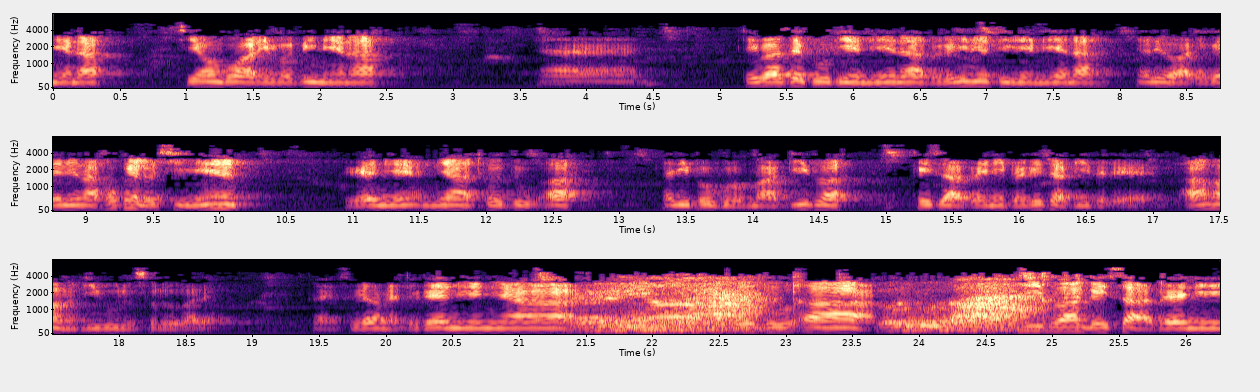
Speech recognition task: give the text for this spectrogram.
မြင်တာရှင်းအောင်ဘဝတွေကိုသိမြင်တာအဲဒီဘာစကုဖြင့်မြင်တာပဂရိမျက်စိဖြင့်မြင်တာအဲဒီတော့တကယ်မြင်တာဟုတ်ခဲ့လို့ရှိရင်တကယ်မြင်အများထိုသူအားအဲဒီပုဂ္ဂိုလ်မှပြီးသွားကိစ္စပဲနိဘယ်ကိစ္စပြီးတယ်ဘာမှမပြီးဘူးလို့ဆိုလိုပါတယ် အဲဆိုရမယ်တကယ်မြင်ညာသုသူအားကြီးသွားကိစ္စပဲနီ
